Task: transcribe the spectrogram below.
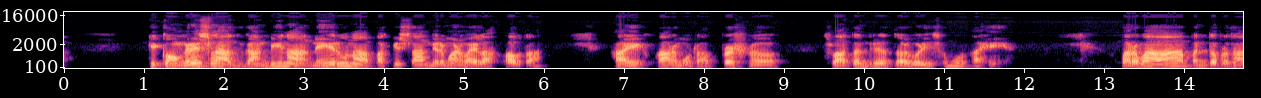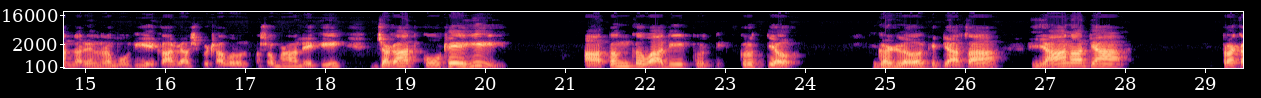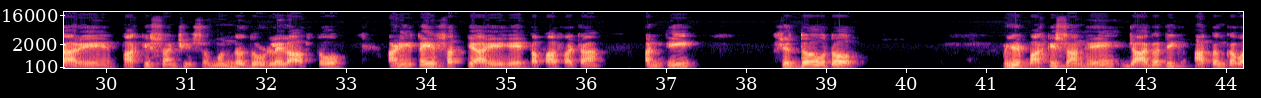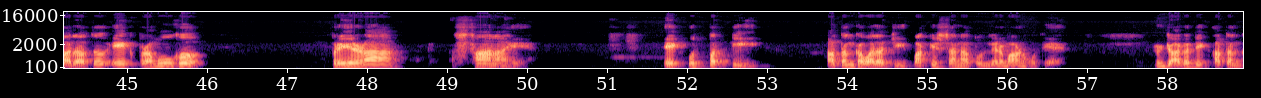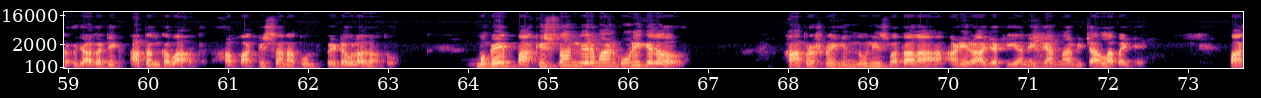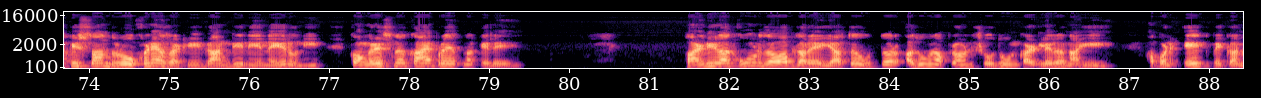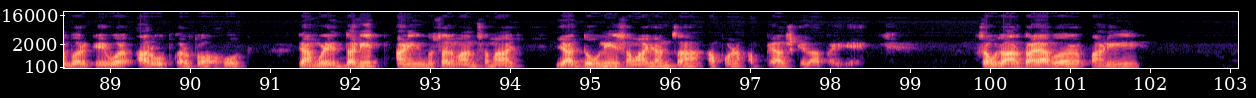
की काँग्रेसला गांधींना नेहरूंना पाकिस्तान निर्माण व्हायला हवा होता? हा एक फार मोठा प्रश्न स्वातंत्र्य चळवळीसमोर आहे. परवा पंतप्रधान नरेंद्र मोदी एका व्यासपीठावरून असं म्हणाले की जगात कोठेही आतंकवादी कृत्य कृत्य घडलं की त्याचा या ना त्या प्रकारे पाकिस्तानशी संबंध जोडलेला असतो आणि ते सत्य आहे हे तपासाच्या अंती सिद्ध होतो. म्हणजे पाकिस्तान हे जागतिक आतंकवादाचं एक प्रमुख प्रेरणा स्थान आहे. एक उत्पत्ती आतंकवादाची पाकिस्तानातून निर्माण होते. जागतिक आतंक जागतिक आतंकवाद हा पाकिस्तानातून पेटवला जातो. मग हे पाकिस्तान निर्माण कोणी केलं? हा प्रश्न हिंदूंनी स्वतःला आणि राजकीय नेत्यांना विचारला पाहिजे. पाकिस्तान रोखण्यासाठी गांधीने नेहरूंनी काँग्रेसनं काय प्रयत्न केले? फाळणीला कोण जबाबदार आहे? याचं उत्तर अजून आपण शोधून काढलेलं नाही. आपण एकमेकांवर केवळ आरोप करतो आहोत. त्यामुळे दलित आणि मुसलमान समाज या दोन्ही समाजांचा आपण अभ्यास केला पाहिजे. चौदार तळ्यावर पाणी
